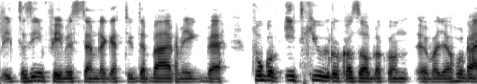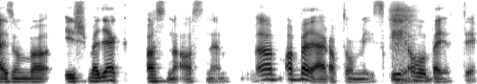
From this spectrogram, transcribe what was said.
itt az Infamous-t emlegettük, de bármelyikbe, fogom, itt kiugrok az ablakon, vagy a Horizonba, és megyek, azt, na, azt nem. A, a bejáraton mész ki, ahol bejöttél.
